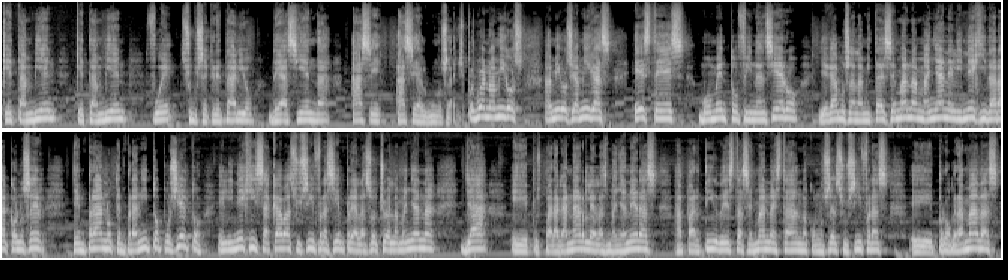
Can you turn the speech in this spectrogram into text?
que también, que también fue subsecretario de Hacienda hace, hace algunos años. Pues bueno, amigos, amigos y amigas, este es Momento Financiero. Llegamos a la mitad de semana. Mañana el INEGI dará a conocer temprano, tempranito. Por cierto, el INEGI sacaba su cifra siempre a las 8 de la mañana. Ya, eh, pues para ganarle a las mañaneras, a partir de esta semana está dando a conocer sus cifras eh, programadas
